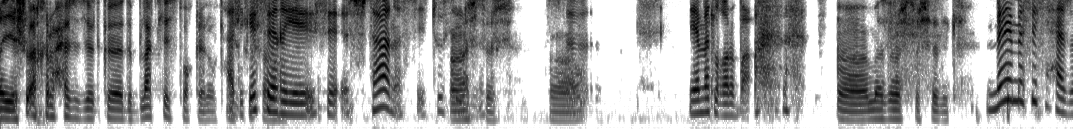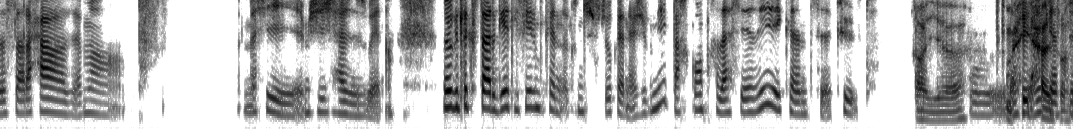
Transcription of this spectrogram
اي شو اخر حاجة ديالك ذا بلاك ليست واقيلا هذيك سيري سي- شفتها أنا شفتي تو سيزونز يا مات الغربه آه مازال ما شفتوش هذيك mais ماشي شي حاجة صراحة زعما ماشي ماشي شي حاجة زوينة. mais قلت لك Stargate الفيلم كان كنت شفتو كان عجبني. par contre la série كانت culte آه série حاجة كانت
